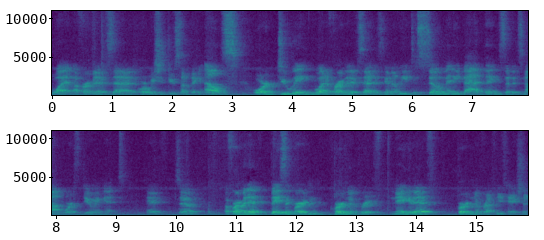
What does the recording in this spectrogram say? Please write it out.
what affirmative said, or we should do something else, or doing what affirmative said is going to lead to so many bad things that it's not worth doing it. Okay? So, affirmative, basic burden, burden of proof. Negative, burden of refutation.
